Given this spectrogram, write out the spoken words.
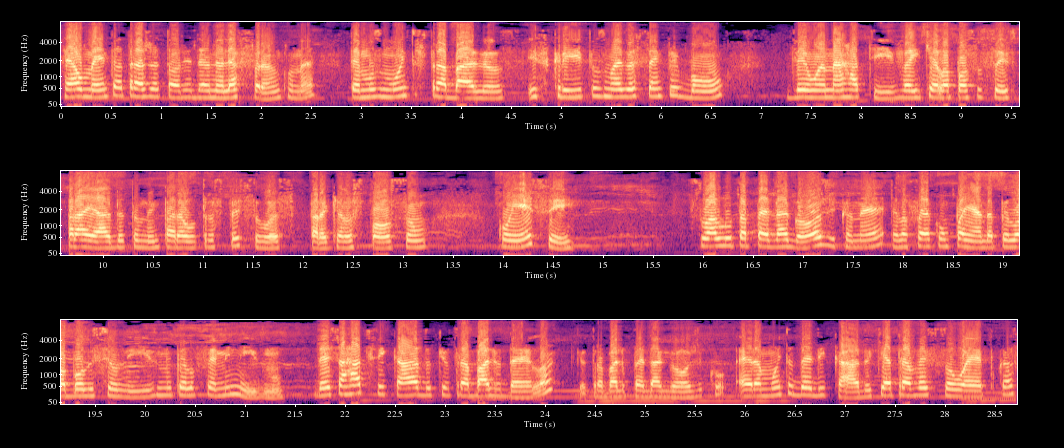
realmente a trajetória da Anélia Franco, né? Temos muitos trabalhos escritos, mas é sempre bom ver uma narrativa e que ela possa ser espraiada também para outras pessoas, para que elas possam conhecer. Sua luta pedagógica, né, ela foi acompanhada pelo abolicionismo e pelo feminismo. Deixa ratificado que o trabalho dela, que o trabalho pedagógico, era muito dedicado e que atravessou épocas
